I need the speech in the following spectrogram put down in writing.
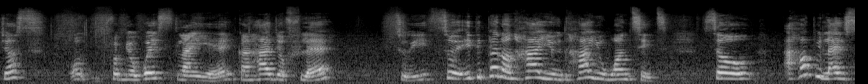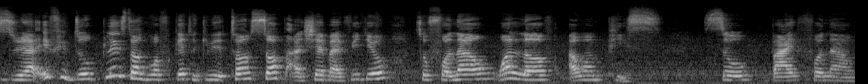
Just from your waistline here you can add your flare to it. So it depends on how you how you want it. So I hope you like this tutorial. If you do, please don't forget to give it a thumbs up and share my video. So for now, one love and one peace. So bye for now.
